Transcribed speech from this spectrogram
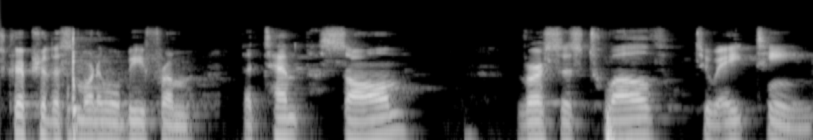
Scripture this morning will be from the 10th Psalm, verses 12 to 18.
